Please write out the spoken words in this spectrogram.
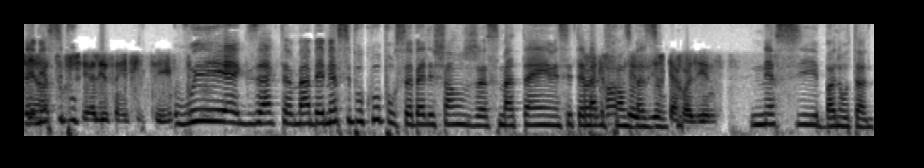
merci beaucoup. Les. Oui, exactement. Ben, merci beaucoup pour ce bel échange ce matin. C'était Marie-France Bazou. Caroline. Merci. Bon automne.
